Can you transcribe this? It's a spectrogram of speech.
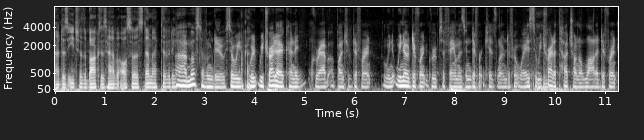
Uh, does each of the boxes have also a STEM activity? Uh, most of them do. So we, Okay. we we try to kind of grab a bunch of different. We we know different groups of families and different kids learn different ways. So we Mhm. try to touch on a lot of different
